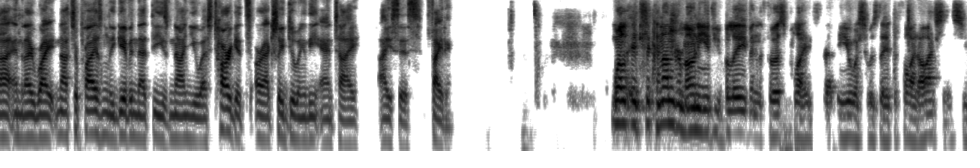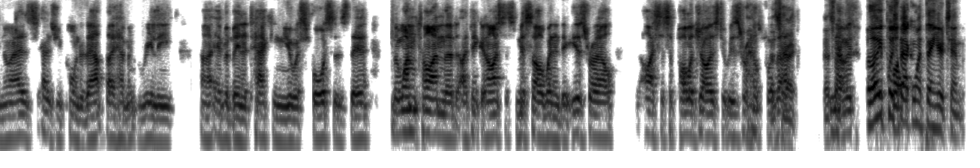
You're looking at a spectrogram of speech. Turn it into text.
Uh, and then I write, not surprisingly, given that these non US targets are actually doing the anti ISIS fighting. Well, it's a conundrum only if you believe in the first place that the US was there to fight ISIS. You know, as as you pointed out, they haven't really uh, ever been attacking US forces there. The one time that I think an ISIS missile went into Israel, ISIS apologized to Israel for That's that. Right. That's you right. But let me push back on one thing here, Tim.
